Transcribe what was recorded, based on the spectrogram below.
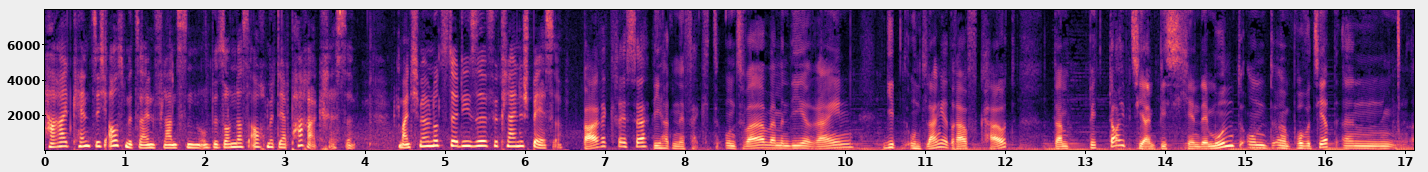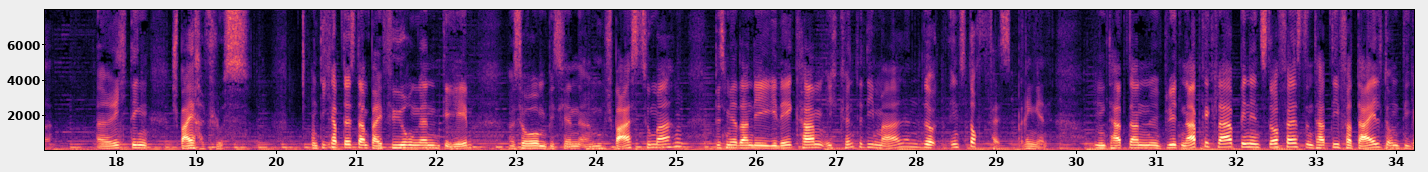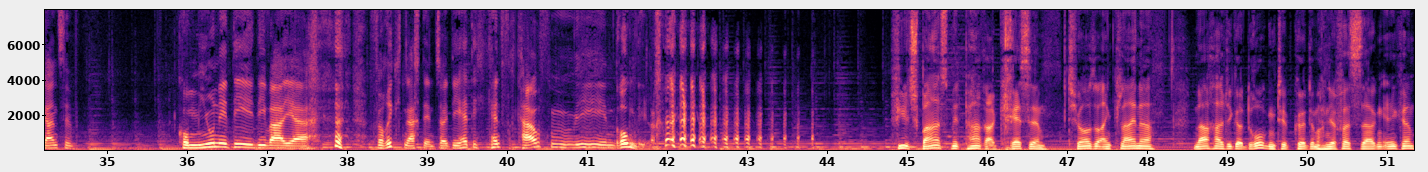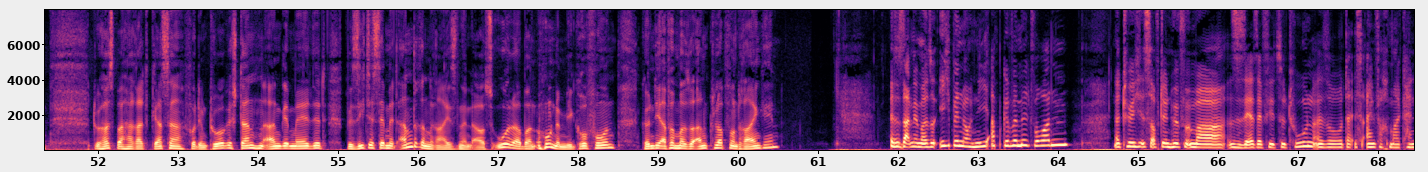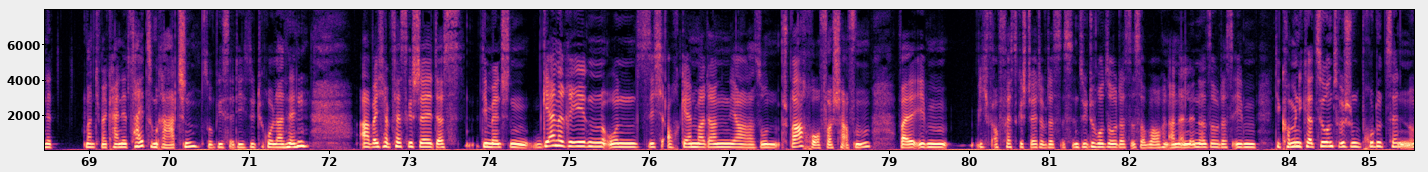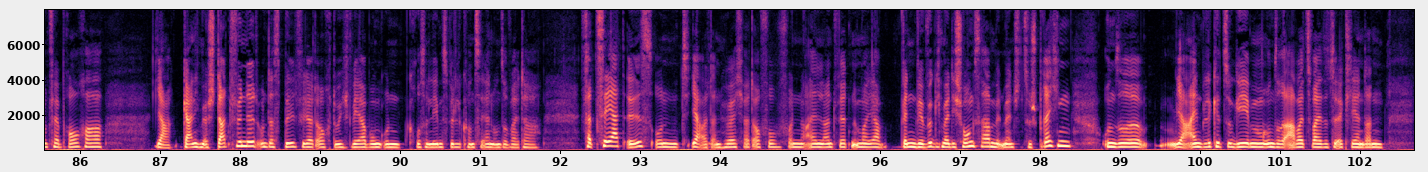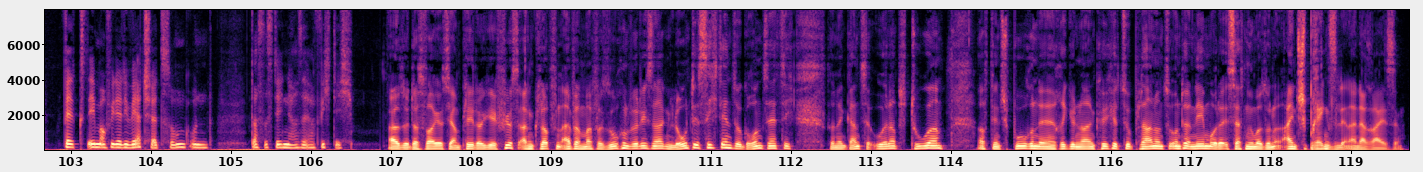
Harald kennt sich aus mit seinen Pflanzen und besonders auch mit der Parakresse. Manchmal nutzt er diese für kleine Späße. Parakresse, die hat einen Effekt. Und zwar, wenn man die rein gibt und lange drauf kaut, dann betäubt sie ein bisschen den Mund und äh, provoziert einen, einen richtigen Speichelfluss. Und ich habe das dann bei Führungen gegeben, so ein bisschen ähm, Spaß zu machen, bis mir dann die Idee kam, ich könnte die mal ins Dorffest bringen. Und habe dann Blüten abgeklappt, bin ins Dorffest und habe die verteilt und die ganze Community, die war ja verrückt nach dem Zeug. Die hätte ich kennt verkaufen wie ein Drogendealer. Viel Spaß mit Parakresse. Tja, so ein kleiner nachhaltiger Drogentipp, könnte man ja fast sagen, Ilke. Du hast bei Harald Gasser vor dem Tor gestanden, angemeldet. Wie sieht es denn mit anderen Reisenden aus? Urlaubern ohne Mikrofon? Können die einfach mal so anklopfen und reingehen? Also sagen wir mal so, ich bin noch nie abgewimmelt worden. Natürlich ist auf den Höfen immer sehr, sehr viel zu tun. Also da ist einfach mal keine, manchmal keine Zeit zum Ratschen, so wie es ja die Südtiroler nennen. Aber ich habe festgestellt, dass die Menschen gerne reden und sich auch gern mal dann ja so ein Sprachrohr verschaffen, weil eben ich auch festgestellt habe, das ist in Südtirol so, das ist aber auch in anderen Ländern so, dass eben die Kommunikation zwischen Produzenten und Verbraucher ja gar nicht mehr stattfindet und das Bild vielleicht auch durch Werbung und große Lebensmittelkonzerne und so weiter verzerrt ist. Und ja, dann höre ich halt auch von allen Landwirten immer, ja, wenn wir wirklich mal die Chance haben, mit Menschen zu sprechen, unsere ja, Einblicke zu geben, unsere Arbeitsweise zu erklären, dann wächst eben auch wieder die Wertschätzung und das ist denen ja sehr wichtig. Also das war jetzt ja ein Plädoyer fürs Anklopfen. Einfach mal versuchen, würde ich sagen. Lohnt es sich denn so grundsätzlich, so eine ganze Urlaubstour auf den Spuren der regionalen Küche zu planen und zu unternehmen? Oder ist das nur mal so ein Sprengsel in einer Reise?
